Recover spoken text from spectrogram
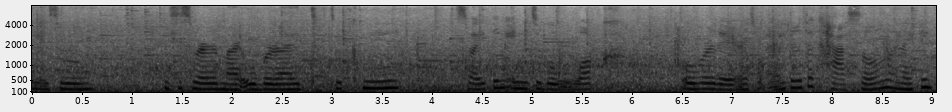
Okay, so this is where my Uber ride took me. So I think I need to go walk over there to enter the castle, and I think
